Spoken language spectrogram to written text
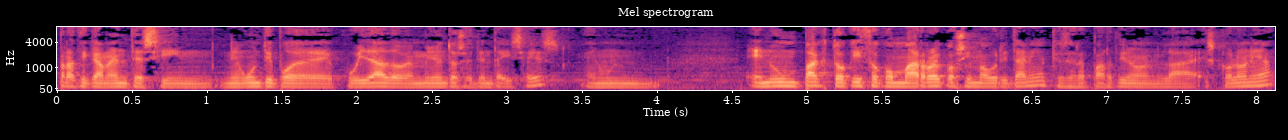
prácticamente sin ningún tipo de cuidado en 1976 en un, en un pacto que hizo con Marruecos y Mauritania, que se repartieron la excolonia,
